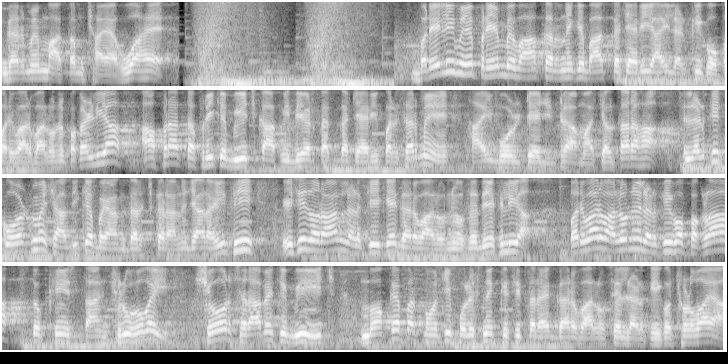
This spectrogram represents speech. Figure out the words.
घर में मातम छाया हुआ है। बरेली में प्रेम विवाह करने के बाद कचहरी आई लड़की को परिवार वालों ने पकड़ लिया। अफरा तफरी के बीच काफ़ी देर तक कचहरी परिसर में हाई वोल्टेज ड्रामा चलता रहा। लड़की कोर्ट में शादी के बयान दर्ज कराने जा रही थी। इसी दौरान लड़की के घर वालों ने उसे देख लिया। परिवार वालों ने लड़की को पकड़ा तो खींचतान शुरू हो गई। शोर शराबे के बीच मौके पर पहुँची पुलिस ने किसी तरह घर वालों से लड़की को छुड़वाया।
